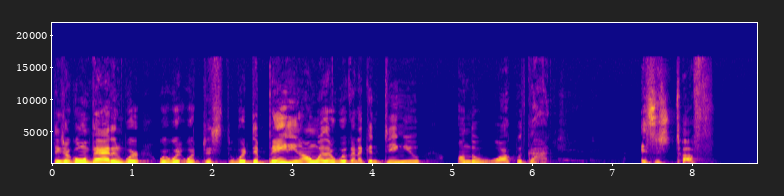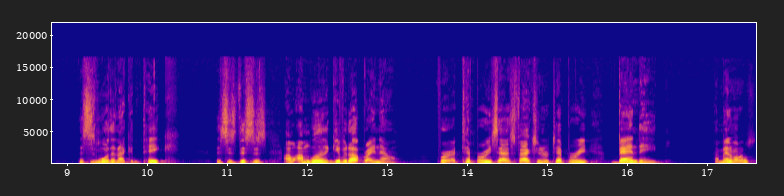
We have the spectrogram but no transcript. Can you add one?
Things are going bad, and we're we're we're, we're just we're debating on whether we're going to continue on the walk with God. It's just tough. This is more than I can take. This is this is I'm, willing to give it up right now for a temporary satisfaction or temporary band-aid. Amén, hermanos?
